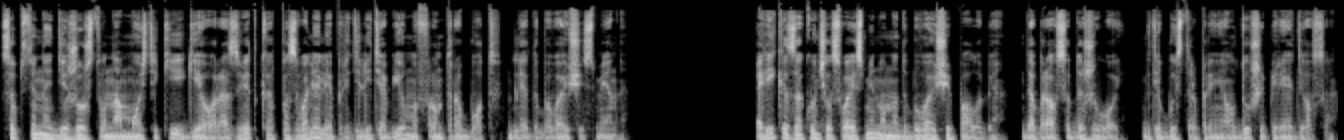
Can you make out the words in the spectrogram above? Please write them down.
Собственное дежурство на мостике и георазведка позволяли определить объемы фронт работ для добывающей смены. Рика закончил свою смену на добывающей палубе, добрался до жилой, где быстро принял душ и переоделся.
